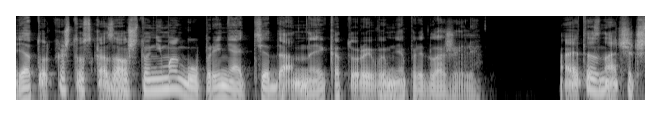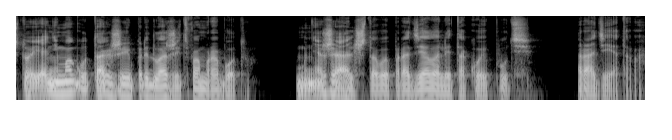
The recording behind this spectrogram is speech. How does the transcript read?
Я только что сказал, что не могу принять те данные, которые вы мне предложили. А это значит, что я не могу также и предложить вам работу. Мне жаль, что вы проделали такой путь ради этого».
